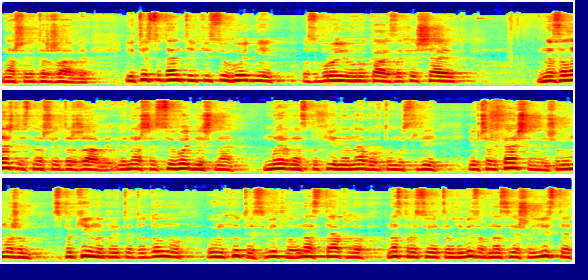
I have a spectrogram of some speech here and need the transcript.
нашої держави. І ті студенти, які сьогодні зброєю в руках захищають незалежність нашої держави і наше сьогоднішнє мирне, спокійне небо, в тому числі і в Черкащині, що ми можемо спокійно прийти додому, увімкнути світло, у нас тепло, у нас працює телевізор, у нас є що їсти.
